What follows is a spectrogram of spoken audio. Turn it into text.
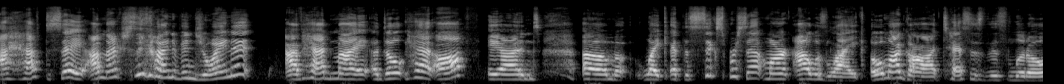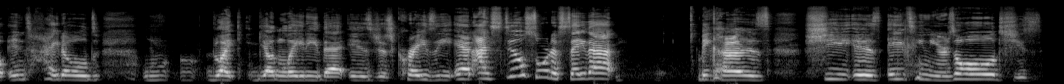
I have to say, I'm actually kind of enjoying it. I've had my adult hat off and um, like at the 6% mark, I was like, oh my God, Tess is this little entitled like young lady that is just crazy. And I still sort of say that because she is 18 years old. She's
